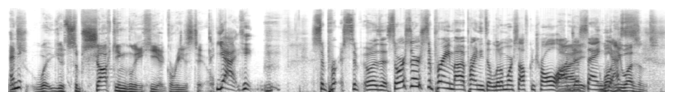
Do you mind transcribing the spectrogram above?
And Which, what you shockingly he agrees to. Yeah, he. Supr- what was it? Sorcerer Supreme uh, probably needs a little more self control on I- just saying well, yes. he wasn't.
